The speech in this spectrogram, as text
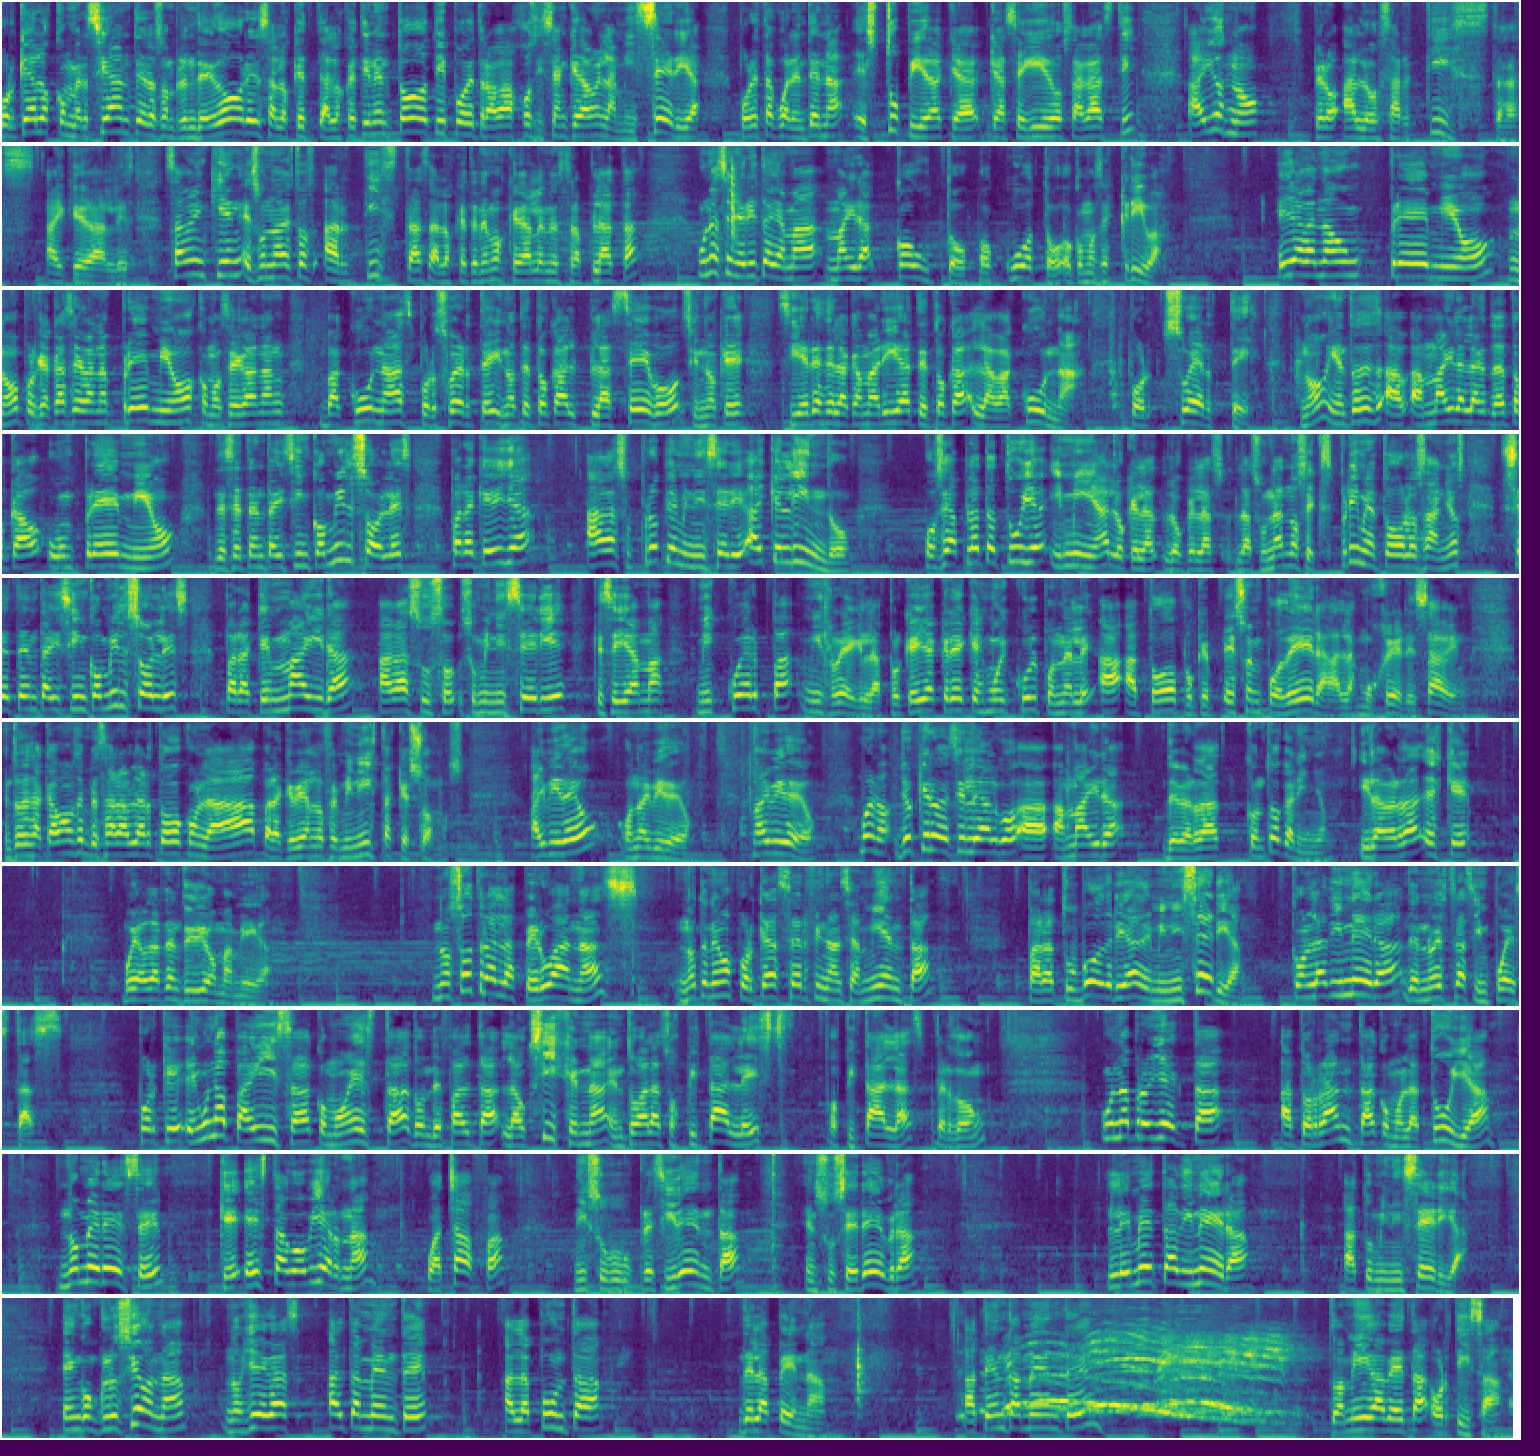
¿Por qué a los comerciantes, a los emprendedores, a los, que, a los que tienen todo tipo de trabajos y se han quedado en la miseria por esta cuarentena estúpida que ha, que ha seguido Sagasti? A ellos no, pero a los artistas hay que darles. ¿Saben quién es uno de estos artistas a los que tenemos que darle nuestra plata? Una señorita llamada Mayra Couto o Cuoto o como se escriba. Ella ha ganado un premio, ¿no? Porque acá se ganan premios, como se ganan vacunas, por suerte, y no te toca el placebo, sino que si eres de la camarilla te toca la vacuna, por suerte, ¿no? Y entonces a, a Mayra le, le ha tocado un premio de 75 mil soles para que ella haga su propia miniserie. ¡Ay, qué lindo! O sea, plata tuya y mía, lo que la, lo nos exprime todos los años, 75 mil soles para que Mayra haga su, miniserie que se llama Mi cuerpo, mis reglas, porque ella cree que es muy cool ponerle A a todo porque eso empodera a las mujeres, ¿saben? Entonces acá vamos a empezar a hablar todo con la A para que vean lo feministas que somos. ¿Hay video o no hay video? No hay video. Bueno, yo quiero decirle algo a, a Mayra, de verdad, con todo cariño. Y la verdad es que voy a hablarte en tu idioma, amiga. Nosotras las peruanas no tenemos por qué hacer financiamiento para tu bodria de miniseria con la dinera de nuestras impuestas. Porque en una paisa como esta, donde falta la oxígena en todas las hospitales, hospitalas, perdón, una proyecta atorranta como la tuya no merece que esta gobierna, Huachafa, ni su presidenta, en su cerebra, le meta dinero a tu miniseria. En conclusión, ¿ah? nos llegas altamente a la punta de la pena. Atentamente, tu amiga Beta Ortiza.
